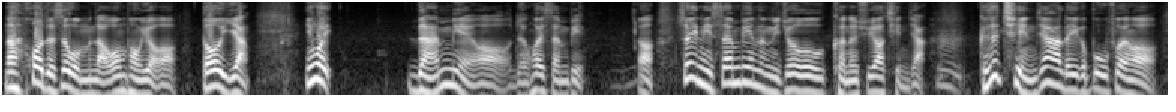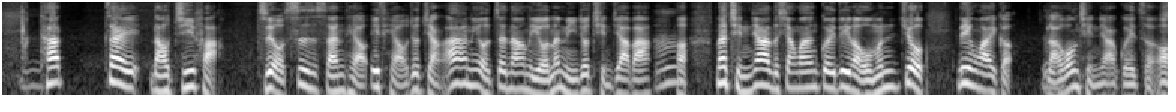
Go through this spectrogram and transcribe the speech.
那或者是我们老公朋友哦，都一样，因为难免哦人会生病哦，所以你生病了，你就可能需要请假。嗯，可是请假的一个部分哦，它在劳基法只有四十三条，一条就讲啊，你有正当理由，那你就请假吧。啊，那请假的相关规定呢，我们就另外一个。劳工请假规则哦，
